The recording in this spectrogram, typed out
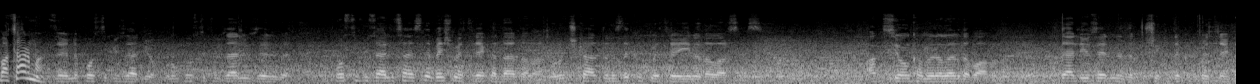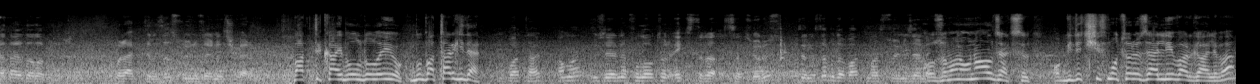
Batar mı? Üzerinde pozitif özelliği yok. Bunun pozitif özelliği üzerinde. Pozitif özelliği sayesinde 5 metreye kadar dalar. Bunu çıkardığınızda 40 metreye yine dalarsınız. Aksiyon kameraları da bağlanabiliyor. Özelliği üzerindedir. Bu şekilde 40 metreye kadar dalabilir. Bıraktığınızda suyun üzerine çıkarmıyor. Battı kayboldu olayı yok. Bu batar gider. Bu batar ama üzerine floater ekstra satıyoruz. Baktığınızda bu da batmaz suyun üzerine. O zaman onu alacaksın. O bir de çift motor özelliği var galiba.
